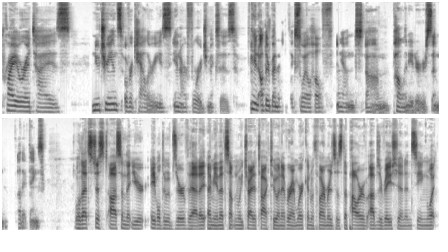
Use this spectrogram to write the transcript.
prioritize nutrients over calories in our forage mixes and other benefits like soil health and um, pollinators and other things. Well, that's just awesome that you're able to observe that. I, I mean, that's something we try to talk to whenever I'm working with farmers is the power of observation and seeing what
